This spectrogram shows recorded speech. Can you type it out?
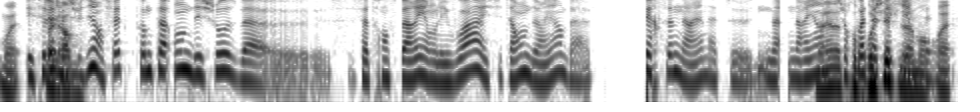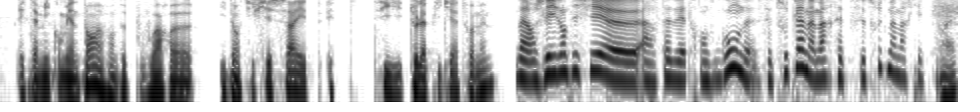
ouais, et c'est là que je me suis dit, en fait, quand t'as honte des choses, bah, euh, ça transparaît, on les voit. Et si t'as honte de rien, bah, personne n'a rien à te, n'a n'a rien, sur quoi t'attaquer, en finalement. fait. ouais. Et t'as mis combien de temps avant de pouvoir euh, identifier ça et, et t'y- te l'appliquer à toi-même? Bah alors je l'ai identifié, euh, alors ça devait être en seconde. Ce truc-là m'a marqué, ce truc m'a marqué. Ouais.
